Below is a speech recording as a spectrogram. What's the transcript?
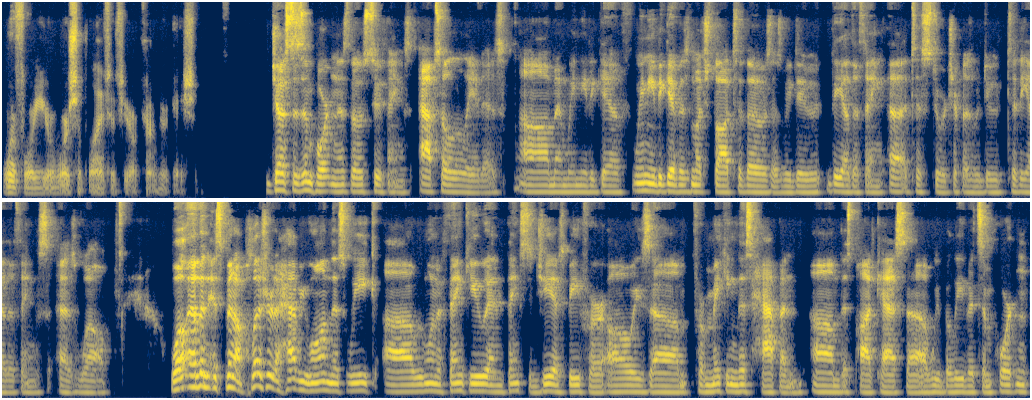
or for your worship life if you're a congregation? Just as important as those two things. Absolutely it is. Um, and we need to give we need to give as much thought to those as we do the other thing uh, to stewardship as we do to the other things as well well, Evan, it's been a pleasure to have you on this week. Uh, we want to thank you and thanks to GSB for always um, for making this happen. Um, this podcast, uh, we believe it's important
